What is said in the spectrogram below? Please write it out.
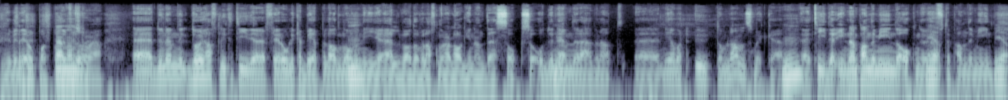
Det är väl det jag hoppas på, det förstår jag. Eh, du, nämner, du har ju haft lite tidigare flera olika BP-lag, 09, mm. 11 och du har väl haft några lag innan dess också. Och du mm. nämner även att eh, ni har varit utomlands mycket mm. eh, tidigare, innan pandemin då, och nu yeah. efter pandemin. Yeah.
